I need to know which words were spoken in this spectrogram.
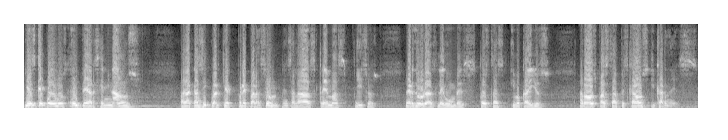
Y es que podemos emplear germinados para casi cualquier preparación, ensaladas, cremas, guisos, verduras, legumbres, tostas y bocadillos, arroz, pasta, pescados y carnes.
